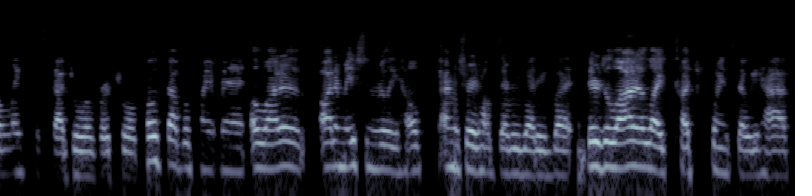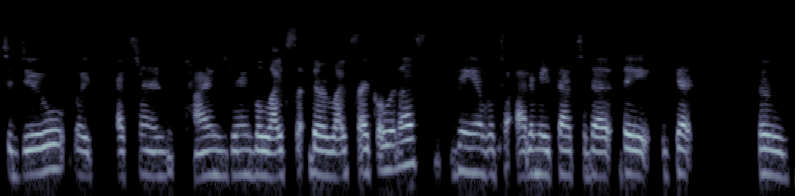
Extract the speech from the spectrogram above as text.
a link to schedule a virtual post-op appointment. A lot of automation really helps i'm sure it helps everybody but there's a lot of like touch points that we have to do like at certain times during the life their life cycle with us. Being able to automate that so that they get those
